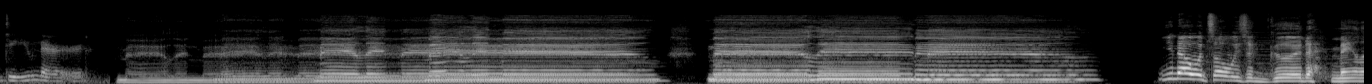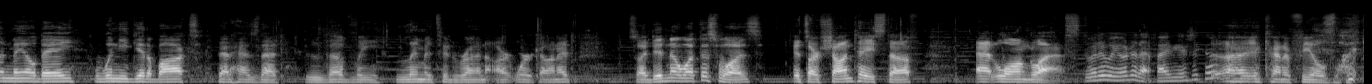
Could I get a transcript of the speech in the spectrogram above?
Do You Nerd? Mail in mail, mail in mail, mail in mail, mail in mail, mail in mail. You know it's always a good mail and mail day when you get a box that has that lovely limited run artwork on it. So I did know what this was. It's our Shantae stuff at long last. What did we order that five years ago? Uh, it kind of feels like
